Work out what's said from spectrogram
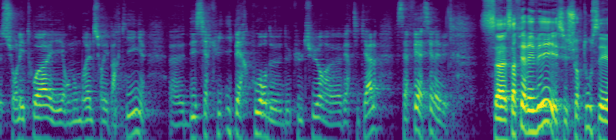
sur les toits et en ombrelle sur les parkings, des circuits hyper courts de, culture verticale. Ça fait assez rêver. Ça, fait rêver et c'est surtout, si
